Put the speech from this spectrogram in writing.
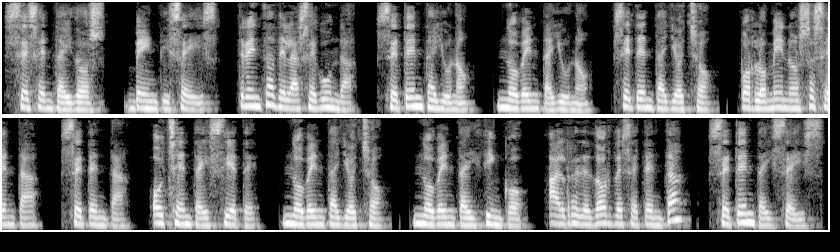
62, 26, 30 de la segunda, 71, 91, 78, por lo menos 60, 70, 87, 98, 95, alrededor de 70, 76.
